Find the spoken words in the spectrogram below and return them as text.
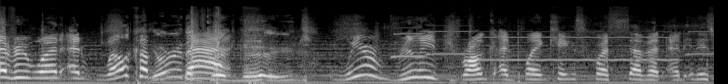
everyone, and welcome You're in back. a good mood. We're really drunk and playing King's Quest 7, and it is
